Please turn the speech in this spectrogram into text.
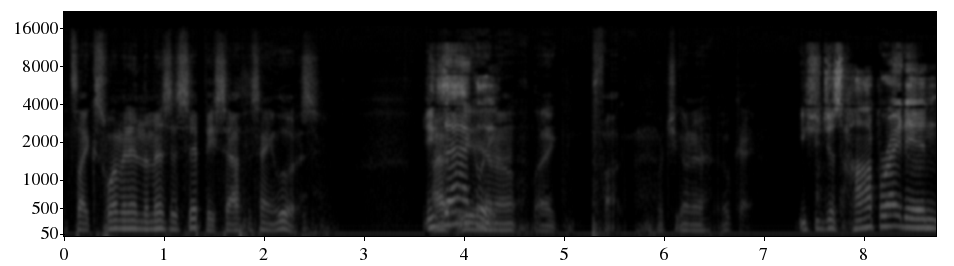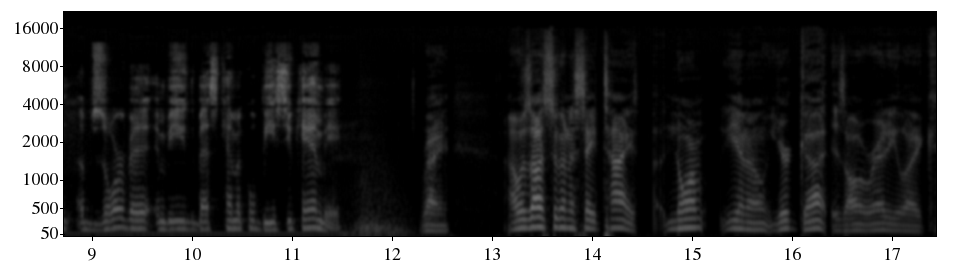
It's like swimming in the Mississippi south of St. Louis. I- Exactly. you know, like, fuck. What you gonna? Okay. you should just hop right in, absorb it, and be the best chemical beast you can be. Right. I was also gonna say, Ty, norm. You know, your gut is already like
